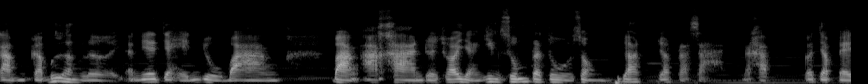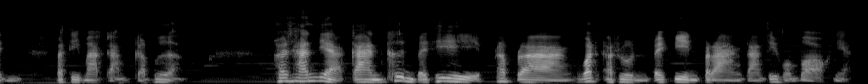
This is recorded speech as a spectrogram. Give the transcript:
กรรมกระเบื้องเลย อันนี้จะเห็นอยู่บางบางอาคารโดยเฉพาะอย่างยิ่งซุ้มประตูทรงยอดยอดปราสาทนะครับ ก็จะเป็นประติมากรรมกระเบื้อง ราะฉะนั้นเนี่ยการขึ้นไปที่พระปรางวัดอรุณไปปีนปรางตามที่ผมบอกเนี่ย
